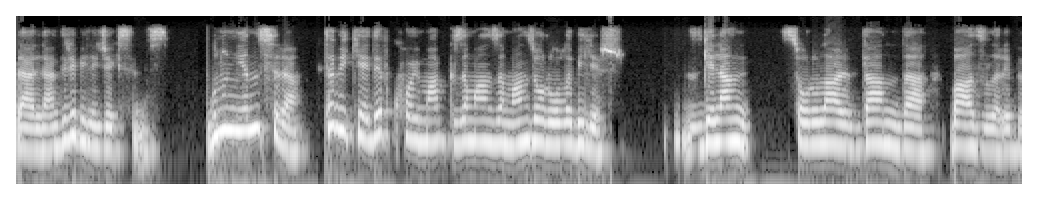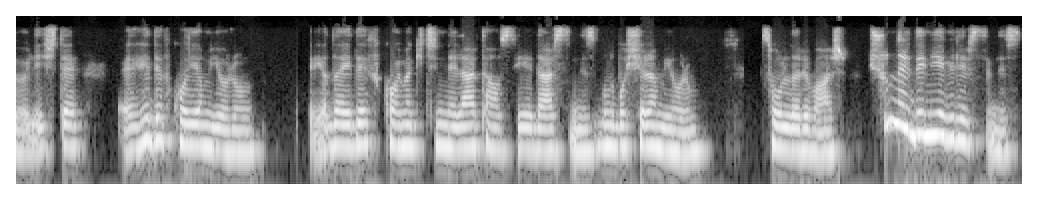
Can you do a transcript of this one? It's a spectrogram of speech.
değerlendirebileceksiniz. Bunun yanı sıra tabii ki hedef koymak zaman zaman zor olabilir. Gelen sorulardan da bazıları böyle işte e, hedef koyamıyorum ya da hedef koymak için neler tavsiye edersiniz? Bunu başaramıyorum soruları var. Şunları deneyebilirsiniz.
